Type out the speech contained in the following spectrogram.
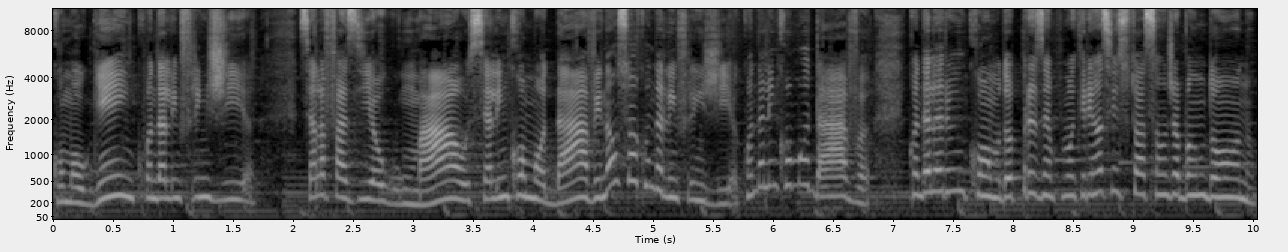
como alguém quando ela infringia se ela fazia algum mal, se ela incomodava, e não só quando ela infringia, quando ela incomodava, quando ela era um incômodo. Por exemplo, uma criança em situação de abandono,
